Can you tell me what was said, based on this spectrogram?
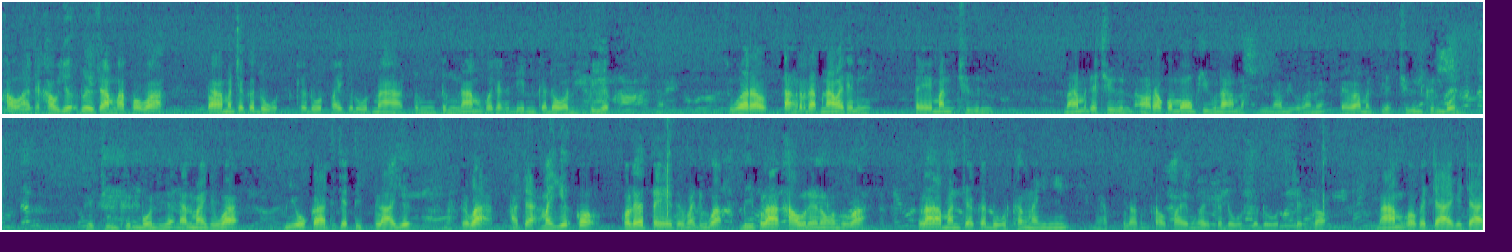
เข้าอาจจะเข้าเยอะด้วยซ้ำครับ เพราะว่าปลามันจะกระโดดกระโดดไปกระโดดมา ตึ้งตึ้งน้ำก็จะเด็นกระดอนเปียก นะสมมติว่าเราตั้งระดับน้ำไว้เท่านี้ แต่มันชื้น น้ำมันจะชื้นอ่าเราก็มองผิวน้ำนะผิวน้ำอยู่ประมาณนี้แต่ว่ามันเปียกชื้นขึ้นบน เปียกชื้นขึ้นบนอย่างเงี้ยนั่นหมายถึงว่ามีโอกาสที่จะติดปลาเยอะนะแต่ว่าอาจจะไม่เยอะก็ก็แล้วแต่แต่หมายถึงว่ามีปลาเข้าแน่นอนเพราะว่าปลามันจะกระโดดข้างในนี้นะครับเวลามันเข้าไปมันก็จะกระโดดกระโดดเสร็จก็น้ำก็กระจายกระจาย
